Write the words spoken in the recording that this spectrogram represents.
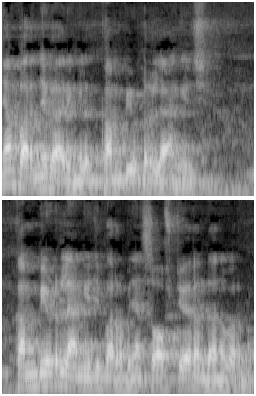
ഞാൻ പറഞ്ഞ കാര്യങ്ങൾ കമ്പ്യൂട്ടർ ലാംഗ്വേജ് കമ്പ്യൂട്ടർ ലാംഗ്വേജ് പറഞ്ഞപ്പോൾ ഞാൻ സോഫ്റ്റ്വെയർ എന്താണെന്ന് പറഞ്ഞു.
